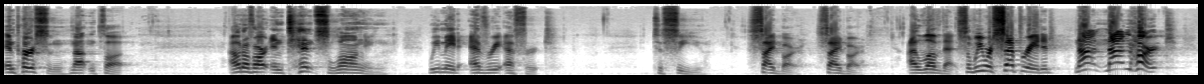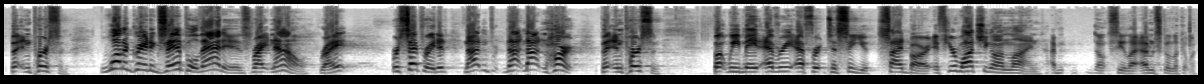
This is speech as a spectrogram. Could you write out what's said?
in person, not in thought, out of our intense longing, we made every effort to see you." Sidebar, sidebar. I love that. So we were separated, not, not in heart, but in person. What a great example that is right now, right? We're separated, not in, not, not in heart, but in person. But we made every effort to see you. Sidebar, if you're watching online, I don't see, light, I'm just going to look at one.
